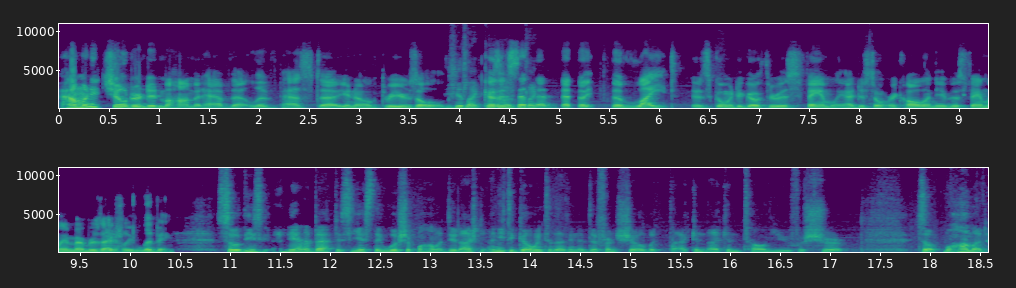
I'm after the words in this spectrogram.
How many children did Muhammad have that lived past, uh, you know, three years old? He like, Because it said like that, that the, the light is going to go through his family. I just don't recall any of his family members actually living. So these the Anabaptists, yes, they worship Muhammad, dude. I, I need to go into that in a different show, but I can I can tell you for sure. So Muhammad,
